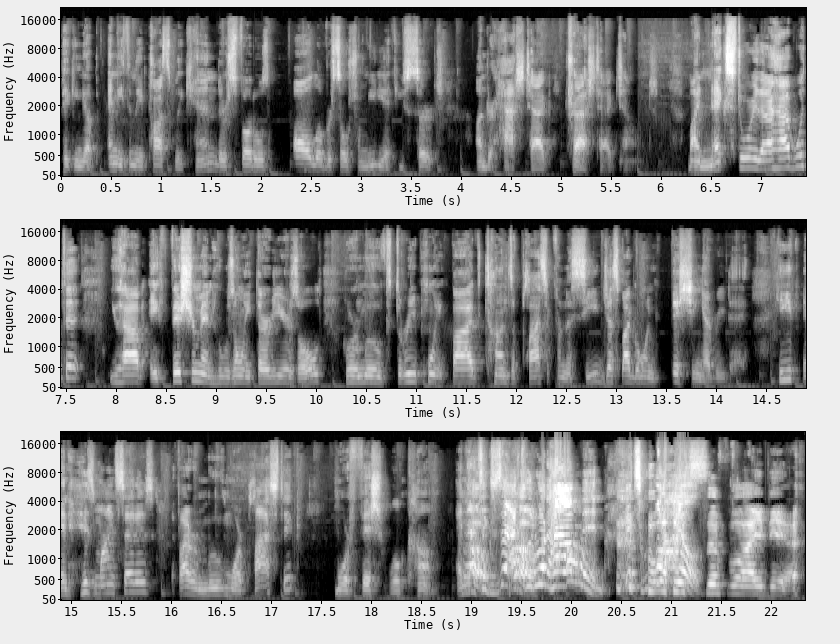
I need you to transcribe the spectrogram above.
picking up anything they possibly can. There's photos all over social media if you search under hashtag trash tag challenge. My next story that I have with it, you have a fisherman who was only 30 years old who removed 3.5 tons of plastic from the sea just by going fishing every day. He and his mindset is if I remove more plastic, more fish will come. And that's Oh, exactly oh, what happened. It's what a wild. simple idea.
